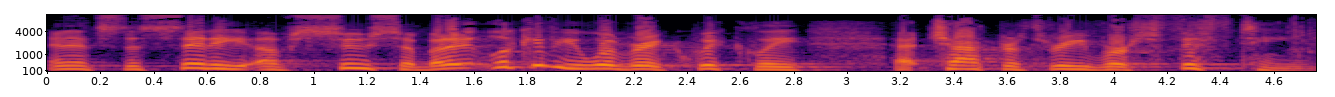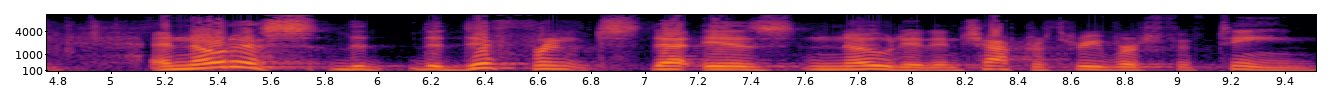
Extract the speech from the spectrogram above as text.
and it's the city of Susa. But look, if you would, very quickly at chapter 3, verse 15. And notice the, the difference that is noted in chapter 3, verse 15.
